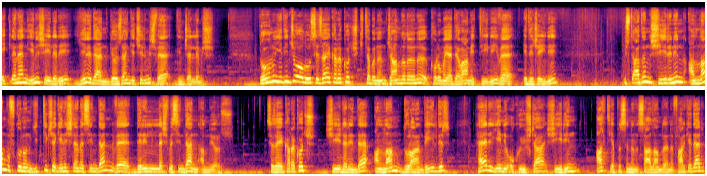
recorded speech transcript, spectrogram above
eklenen yeni şeyleri yeniden gözden geçirmiş ve güncellemiş. Doğu'nun yedinci oğlu Sezai Karakoç kitabının canlılığını korumaya devam ettiğini ve edeceğini, Üstadın şiirinin anlam ufkunun gittikçe genişlemesinden ve derinleşmesinden anlıyoruz. Sezai Karakoç şiirlerinde anlam durağan değildir. Her yeni okuyuşta şiirin altyapısının sağlamlığını fark eder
